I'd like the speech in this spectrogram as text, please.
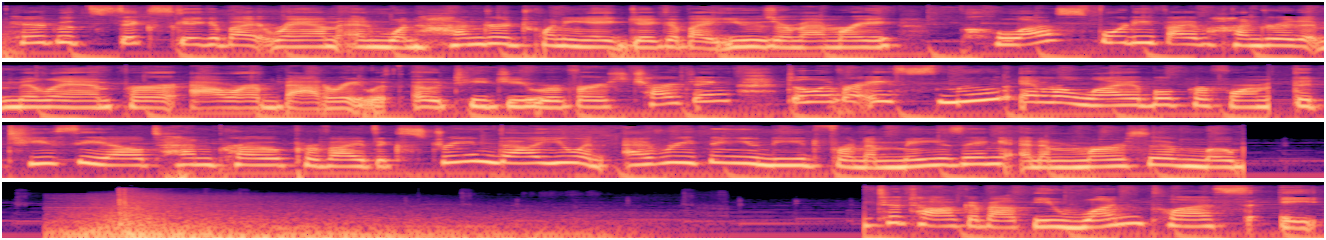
paired with 6GB RAM and 128GB user memory, plus 4500 milliampere hour battery with OTG reverse charging deliver a smooth and reliable performance. The TCL 10 Pro provides extreme value and everything you need for an amazing and immersive mobile to talk about the OnePlus 8.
